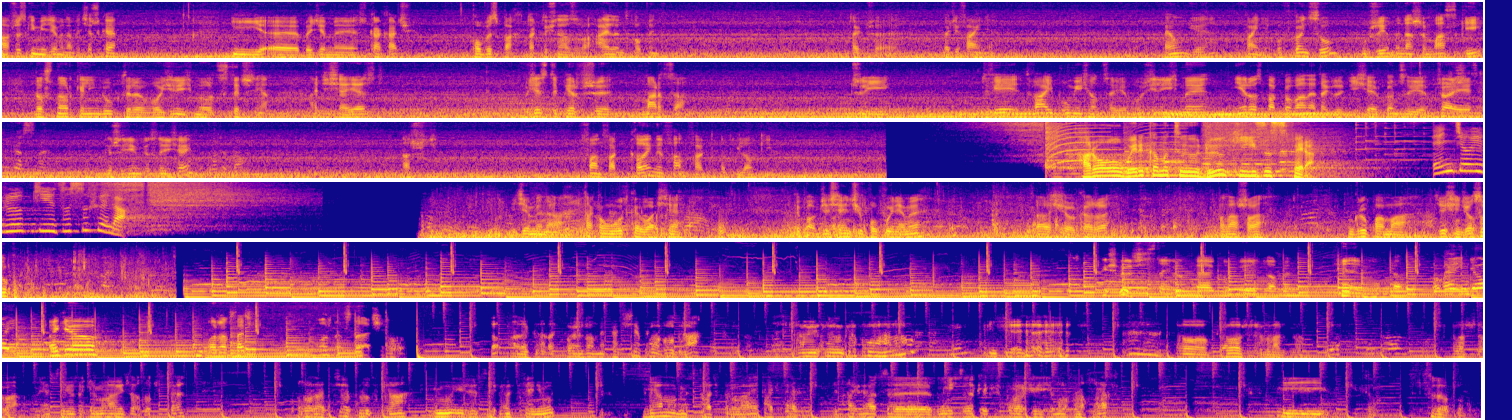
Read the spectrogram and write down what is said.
Siema wszystkim, jedziemy na wycieczkę i e, będziemy skakać po wyspach, tak to się nazywa, island hopping. Także będzie fajnie. Będzie fajnie, bo w końcu użyjemy nasze maski do snorkelingu, które woziliśmy od stycznia, a dzisiaj jest 21 marca, czyli 2,5 miesiące je woziliśmy, nierozpakowane, także dzisiaj w końcu je wczoraj. Pierwszy dzień wiosny. Pierwszy dzień wiosny dzisiaj? No chyba. Aż fun fact, kolejny fun fact od Ilonki. Hello, welcome to Rookie's Sfera. Enjoy Rookie's Sfera. Idziemy na taką łódkę właśnie. Chyba w 10 popłyniemy. Zaraz się okaże. Bo nasza grupa ma 10 osób. Już przystajemy w kajaku, wyjeżdżamy. Okay, enjoy! Thank you! Można wstać? Można wstać. No, ale tak powiem wam, jakaś ciepła woda. Tam jest ręka połamana? Jest. O, proszę bardzo. Proszę bardzo. Ja sobie takie małe zatoczkę. Woda cieplutka, mimo iż jesteśmy w cieniu. Ja mogę stać normalnie, tak, tak. Tak jak e, w miejscu takiej gdzie można stać. I, i co? Cudownie.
